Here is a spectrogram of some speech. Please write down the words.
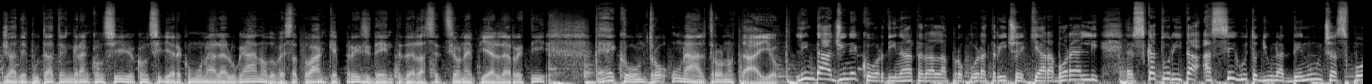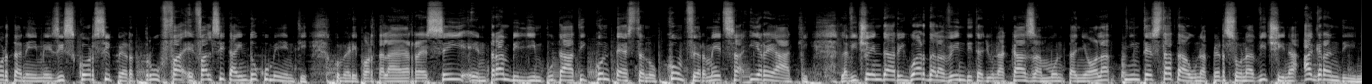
già deputato in Gran Consiglio e consigliere comunale a Lugano, dove è stato anche presidente della sezione PLRT, e contro un altro notaio. L'indagine, coordinata dalla procuratrice Chiara Borelli, è scaturita a seguito di una denuncia sporta nei mesi scorsi per truffa e falsità in documenti. Come riporta la RSI, entrambi gli imputati contestano con fermezza i reati. La vicenda riguarda la vendita di una casa Montagnola intestata a una persona vicina a Grandini.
